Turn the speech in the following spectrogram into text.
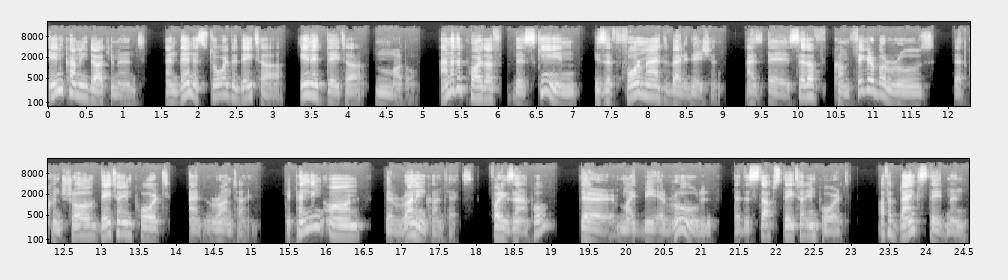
incoming document and then store the data in a data model. Another part of the scheme is a format validation as a set of configurable rules that control data import at runtime, depending on the running context. For example, there might be a rule that stops data import of a bank statement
